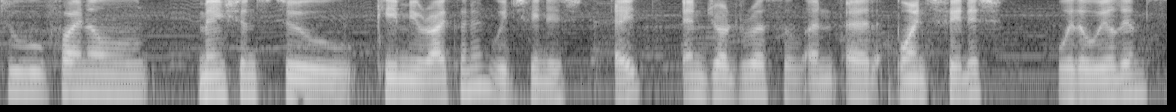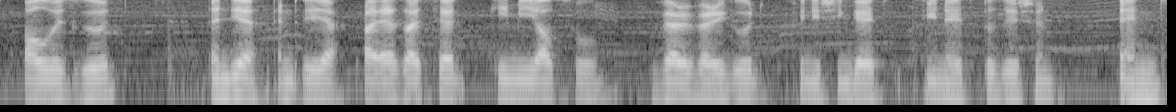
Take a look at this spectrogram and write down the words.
two final mentions to Kimi Raikkonen, which finished eighth, and George Russell, and uh, points finish with the Williams, always good. And yeah, and yeah, uh, as I said, Kimi also very very good, finishing eighth in eighth position, and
